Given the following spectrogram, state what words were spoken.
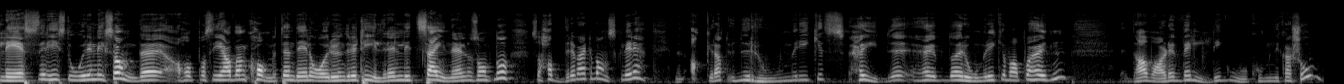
leser historien. liksom. Det, si, hadde han kommet en del århundrer tidligere eller litt seinere, så hadde det vært vanskeligere. Men akkurat under Romerrikets høyde, høyde, da Romerriket var på høyden, da var det veldig god kommunikasjon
